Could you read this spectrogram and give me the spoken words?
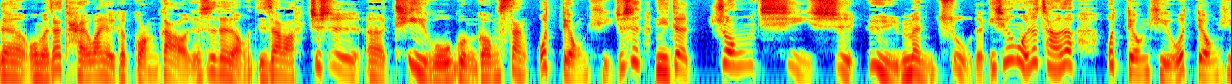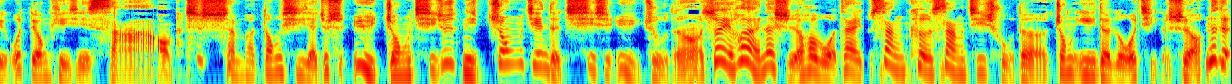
在呃我们在台湾有一个广告，就是那种你知道吗？就是呃，替五滚功上我顶起，就是你的。中气是郁闷住的。以前我就常常说，我中气，我中气，我中气是啥哦？是什么东西的？就是郁中气，就是你中间的气是郁住的哦。所以后来那时候我在上课上基础的中医的逻辑的时候，那个。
